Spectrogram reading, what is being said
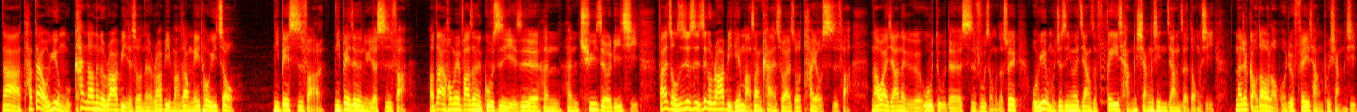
那他带我岳母看到那个 Rabbi 的时候呢，Rabbi 马上眉头一皱：“你被施法了，你被这个女的施法。”啊，当然后面发生的故事也是很很曲折离奇，反正总之就是这个 Rabbi 可以马上看得出来说他有施法，然后外加那个巫毒的师傅什么的，所以我岳母就是因为这样子非常相信这样子的东西，那就搞到我老婆就非常不相信。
